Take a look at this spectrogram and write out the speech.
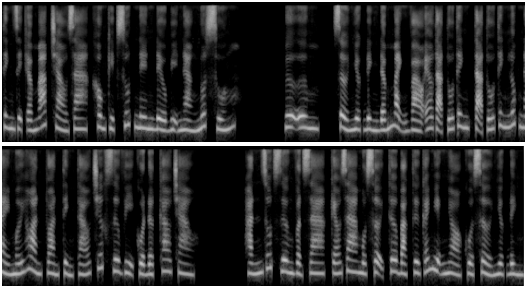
tinh dịch ấm áp trào ra, không kịp rút nên đều bị nàng nuốt xuống. Ư ưm, Sở nhược đình đấm mạnh vào eo tạ tố tinh, tạ tố tinh lúc này mới hoàn toàn tỉnh táo trước dư vị của đợt cao trào. Hắn rút dương vật ra, kéo ra một sợi tơ bạc từ cái miệng nhỏ của sở nhược đình.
